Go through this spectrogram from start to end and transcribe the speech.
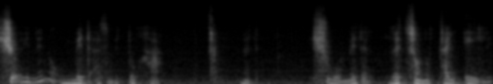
שאיננו עומד אז בתוך ה... שהוא עומד על רצונותיי אלה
